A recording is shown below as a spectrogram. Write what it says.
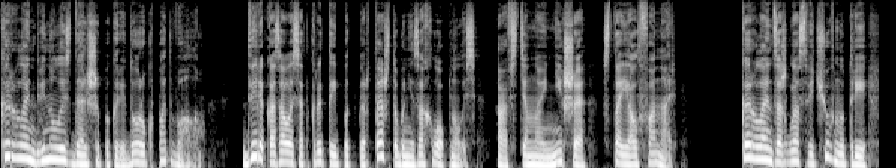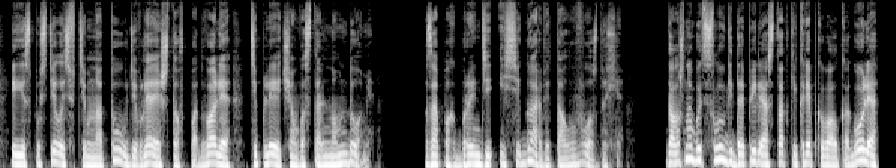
Кэролайн двинулась дальше по коридору к подвалам. Дверь оказалась открыта и подперта, чтобы не захлопнулась, а в стенной нише стоял фонарь. Кэролайн зажгла свечу внутри и спустилась в темноту, удивляясь, что в подвале теплее, чем в остальном доме. Запах бренди и сигар витал в воздухе. Должно быть, слуги допили остатки крепкого алкоголя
